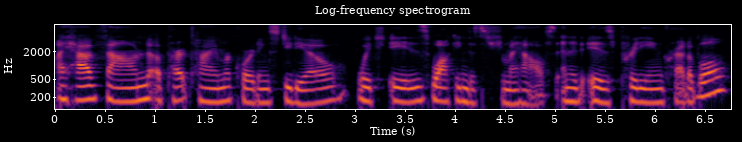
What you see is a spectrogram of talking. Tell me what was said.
I have found a part time recording studio, which is walking distance from my house, and it is pretty incredible.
